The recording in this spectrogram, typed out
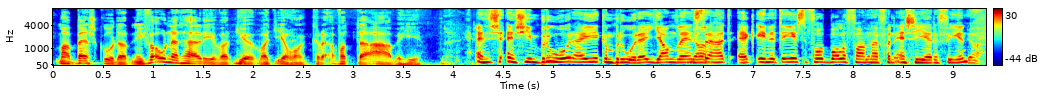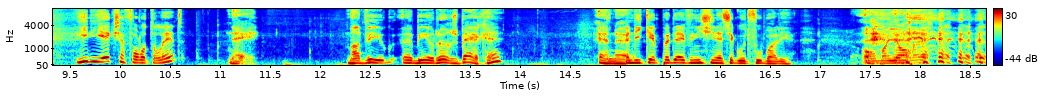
Maar best kon dat niveau net halen. Wat, je, wat Johan wat de Abe hier. En, en zijn broer, hij heeft een broer, hè, Jan Lenstra, Ja. had in het eerste voetballen van, eh, van. Ja. Hier die extra volle talent. Nee. Maar wie, eh, wie een rugsback, hè? En, eh, En die kan per definitie net zo goed voetballen. Oh, maar Jan, Lenstra-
